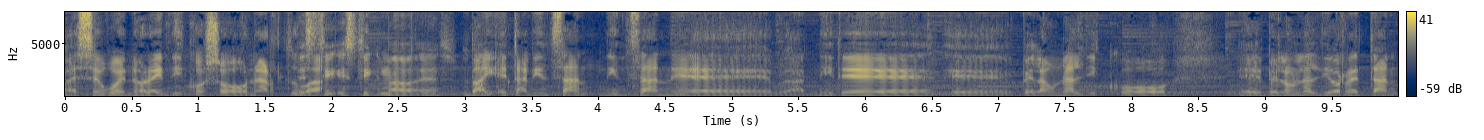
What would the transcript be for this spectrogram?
ba, ez zegoen oraindik oso onartua. Esti, estigma, ez? Bai, eta nintzan, nintzan e, ba, nire e, belaunaldiko, e, belaunaldi horretan,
